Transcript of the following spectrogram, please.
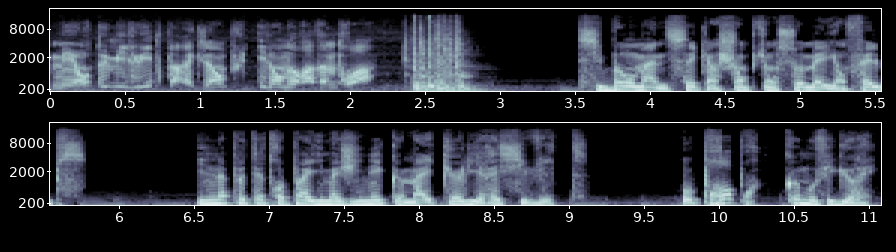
Mais en 2008, par exemple, il en aura 23. Si Bauman sait qu'un champion sommeille en Phelps, il n'a peut-être pas imaginé que Michael irait si vite. Au propre comme au figuré.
